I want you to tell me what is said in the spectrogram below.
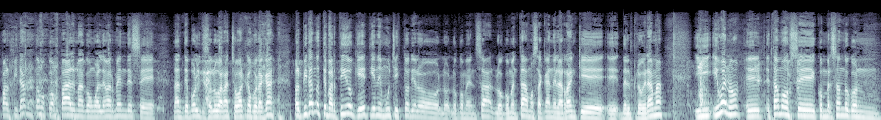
palpitando, estamos con Palma, con Waldemar Méndez, eh, Dante Poli, te saluda Nacho Barca por acá, palpitando este partido que tiene mucha historia, lo, lo, lo comentábamos acá en el arranque eh, del programa, y, y bueno, eh, estamos eh, conversando con,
